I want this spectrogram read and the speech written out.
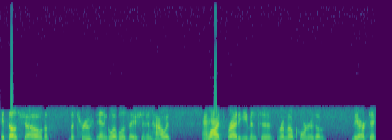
it does show the the truth in globalization and how it's Mhm. widespread even to remote corners of the Arctic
